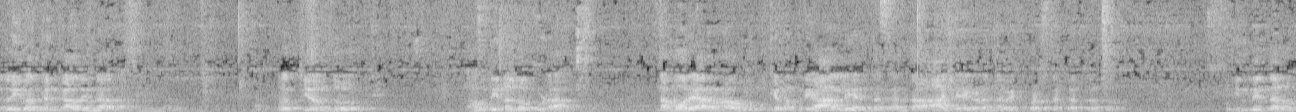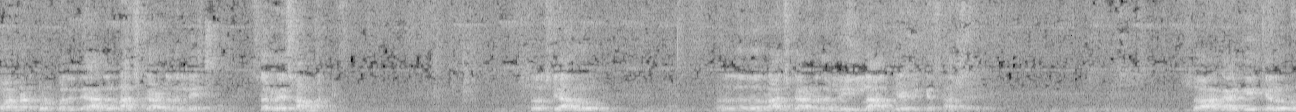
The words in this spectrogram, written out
ಅದು ಇವತ್ತಿನ ಕಾಲದಿಂದ ಅಲ್ಲ. ಪ್ರತಿಯೊಂದು ಅವಧಿನಲ್ಲೂ ಕೂಡ ನಮ್ಮವರು ಯಾರನ್ನ ಒಬ್ಬರು ಮುಖ್ಯಮಂತ್ರಿ ಆಗಲಿ ಅಂತಕ್ಕಂಥ ಆಶಯಗಳನ್ನ ವ್ಯಕ್ತಪಡಿಸತಕ್ಕಂಥದ್ದು ಹಿಂದಿಂದನೂ ನಡ್ಕೊಂಡು ಬಂದಿದೆ ಅದು ರಾಜಕಾರಣದಲ್ಲಿ ಸರ್ವೇ ಸಾಮಾನ್ಯ. ಸೊ ಯಾರು ರಾಜಕಾರಣದಲ್ಲಿ ಇಲ್ಲ ಅಂತ ಹೇಳಲಿಕ್ಕೆ ಸಾಧ್ಯ ಇಲ್ಲ. ಸೊ ಹಾಗಾಗಿ ಕೆಲವರು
